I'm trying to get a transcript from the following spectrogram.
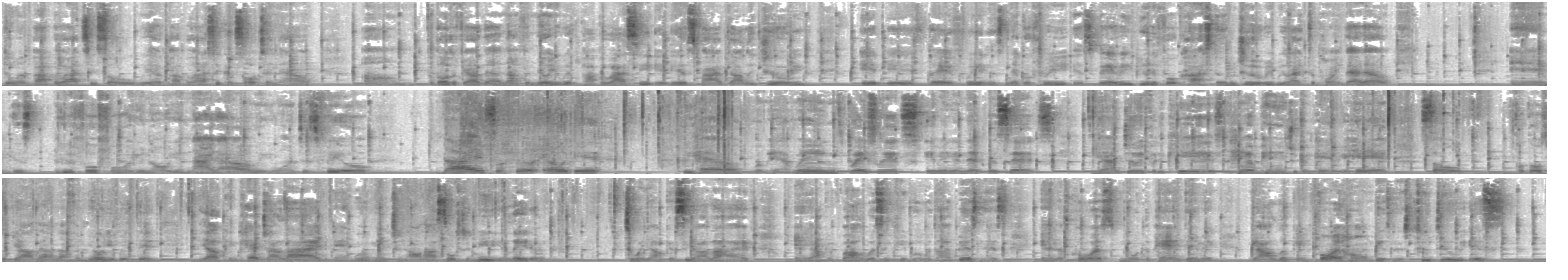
doing paparazzi. So we're a paparazzi consultant now. Um, for those of y'all that are not familiar with paparazzi, it is $5 jewelry it is lead free and it's nickel free. It's very beautiful costume jewelry. We like to point that out. And it's beautiful for, you know, your night out you want to just feel nice or feel elegant. We have what we have rings, bracelets, earring and necklace sets. We have jewelry for the kids, hairpins you can pin in your head. So for those of y'all that are not familiar with it, y'all can catch our live and we'll mention all our social media later to where y'all can see our live and y'all can follow us and keep up with our business. And of course, you know, with the pandemic, y'all looking for a home business to do is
